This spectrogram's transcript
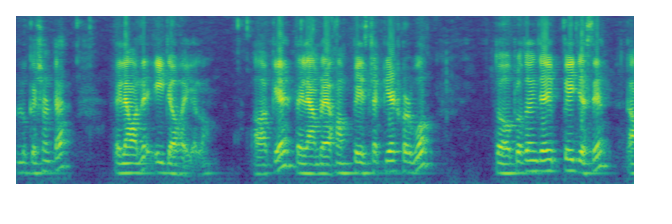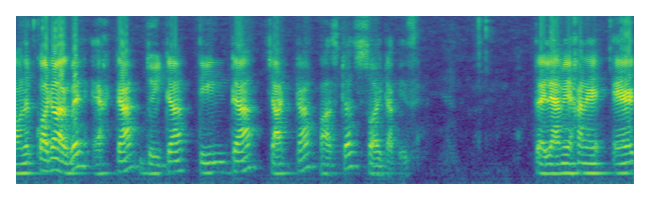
লোকেশনটা তাহলে আমাদের এইটা হয়ে গেল। ওকে তাহলে আমরা এখন পেজটা ক্রিয়েট করব। তো প্রথমে যে পেজ আছে, তো আমাদের কয়টা লাগবে? একটা, দুইটা, তিনটা, চারটা, পাঁচটা, ছয়টা পেজ তাইলে আমি এখানে এক,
